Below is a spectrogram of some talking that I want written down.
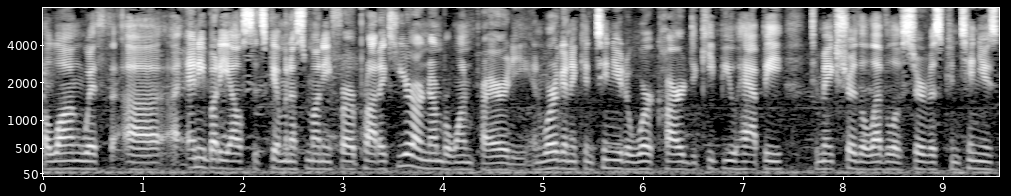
along with uh, anybody else that's given us money for our products, you're our number one priority. And we're going to continue to work hard to keep you happy, to make sure the level of service continues.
